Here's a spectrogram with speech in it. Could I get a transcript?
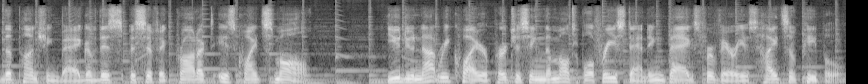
the punching bag of this specific product is quite small, you do not require purchasing the multiple freestanding bags for various heights of people.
